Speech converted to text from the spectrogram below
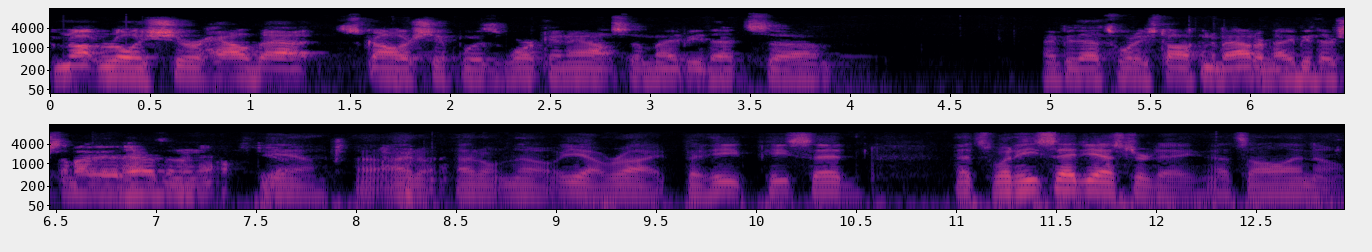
I'm not really sure how that scholarship was working out, so maybe that's uh, maybe that's what he's talking about, or maybe there's somebody that hasn't announced yet. Yeah, I don't I don't know. Yeah, right. But he he said that's what he said yesterday. That's all I know.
